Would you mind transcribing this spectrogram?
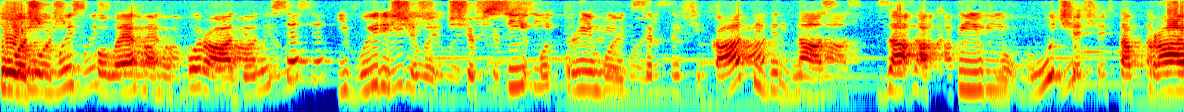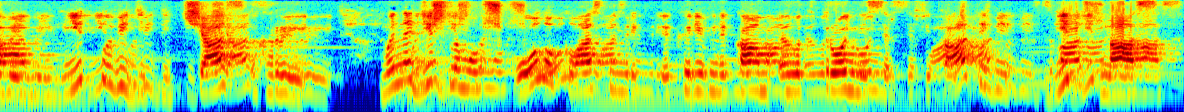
Тож ми з колегами порадилися і вирішили, що всі отримують сертифікати від нас за активну участь та правильні відповіді під час гри. Ми надішлемо в школу класним керівникам електронні сертифікати від, від нас.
